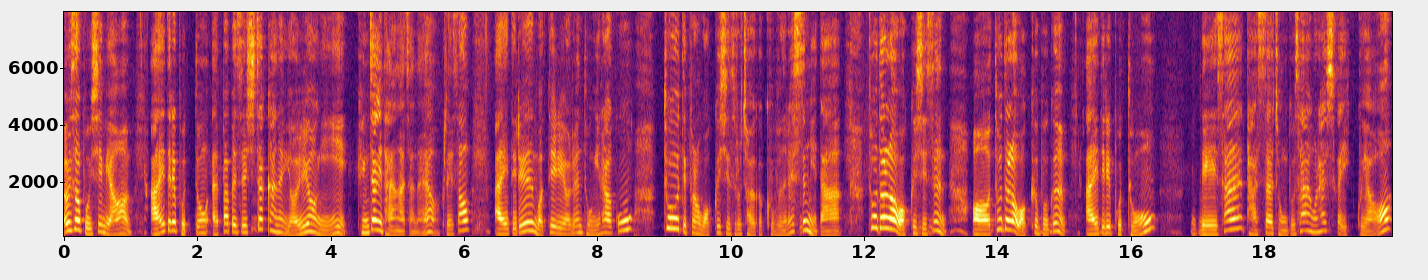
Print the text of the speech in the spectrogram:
여기서 보시면 아이들이 보통 알파벳을 시작하는 연령이 굉장히 다양하잖아요. 그래서 아이들은 material은 동일하고 two different worksheet로 저희가 구분을 했습니다. toddler worksheet는 어, toddler 워크북은 아이들이 보통 4살, 5살 정도 사용을 할 수가 있고요.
